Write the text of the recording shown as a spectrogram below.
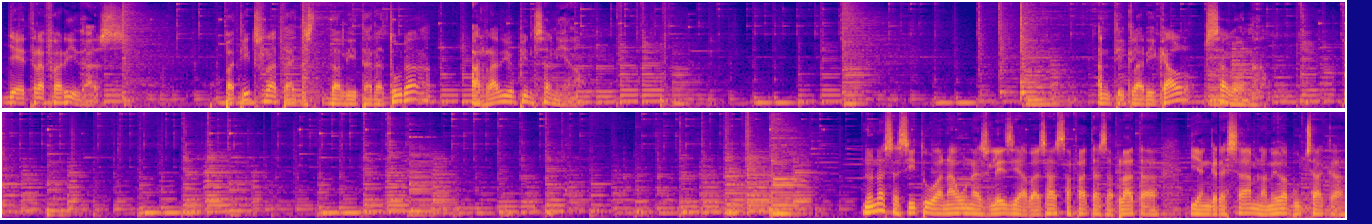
Lletraferides. Petits retalls de literatura a Ràdio Pinsania. Anticlerical segona. No necessito anar a una església a besar safates de plata i engreixar amb la meva butxaca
